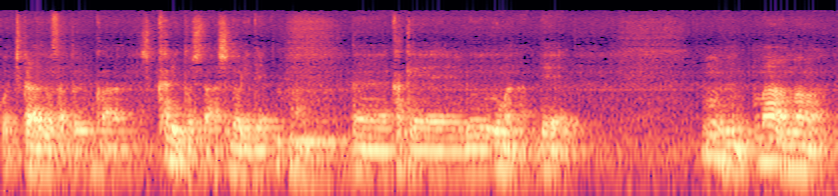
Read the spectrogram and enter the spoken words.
こう力強さというかしっかりとした足取りで、うん、えー、かける馬なんで、うんうん、まあまあ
